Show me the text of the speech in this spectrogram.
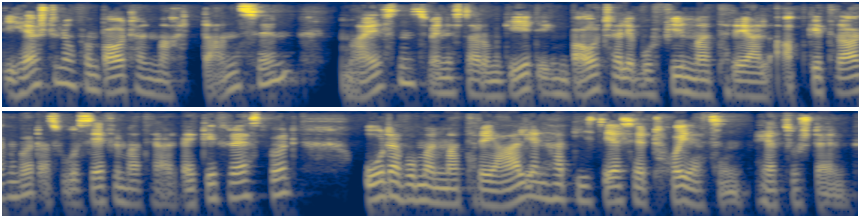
Die Herstellung von Bauteilen macht dann Sinn, meistens, wenn es darum geht, eben Bauteile, wo viel Material abgetragen wird, also wo sehr viel Material weggefräst wird, oder wo man Materialien hat, die sehr, sehr teuer sind, herzustellen.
